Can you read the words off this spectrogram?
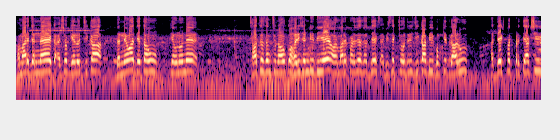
हमारे जननायक अशोक गहलोत जी का धन्यवाद देता हूँ कि उन्होंने छात्र संघ चुनाव को हरी झंडी दी है और हमारे प्रदेश अध्यक्ष अभिषेक चौधरी जी का भी बंकित गारू अध्यक्ष पद प्रत्याशी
